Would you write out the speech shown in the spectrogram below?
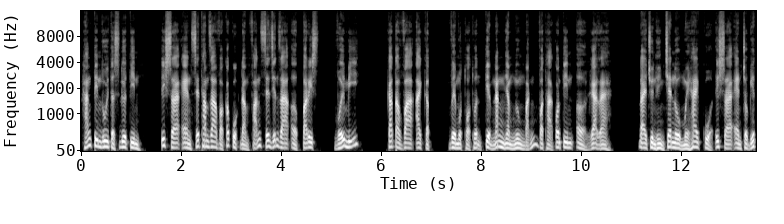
Hãng tin Reuters đưa tin, Israel sẽ tham gia vào các cuộc đàm phán sẽ diễn ra ở Paris với Mỹ, Qatar và Ai Cập về một thỏa thuận tiềm năng nhằm ngừng bắn và thả con tin ở Gaza. Đài truyền hình Channel 12 của Israel cho biết,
